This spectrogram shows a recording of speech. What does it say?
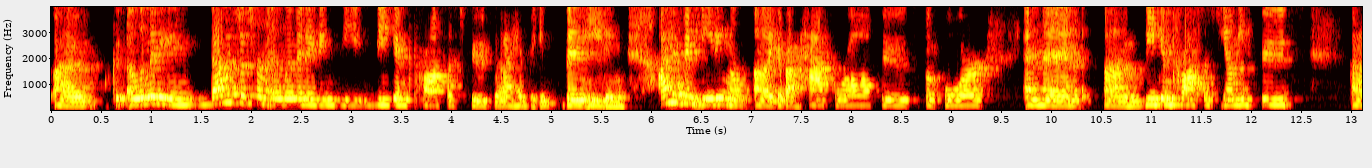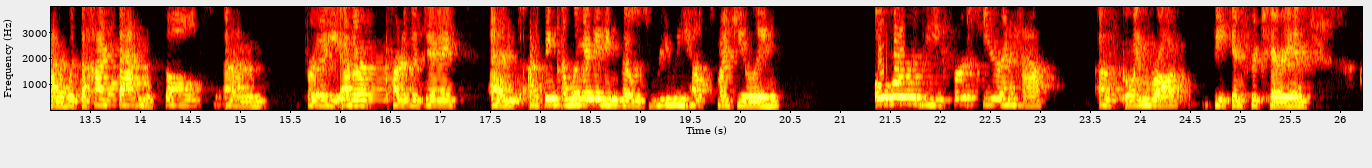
um, eliminating that was just from eliminating the vegan processed foods that I had been, been eating. I had been eating uh, like about half raw foods before, and then um, vegan processed yummy foods uh, with the high fat and the salt um, for the other part of the day. And I think eliminating those really helped my healing. Over the first year and a half of going raw vegan fruitarian,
